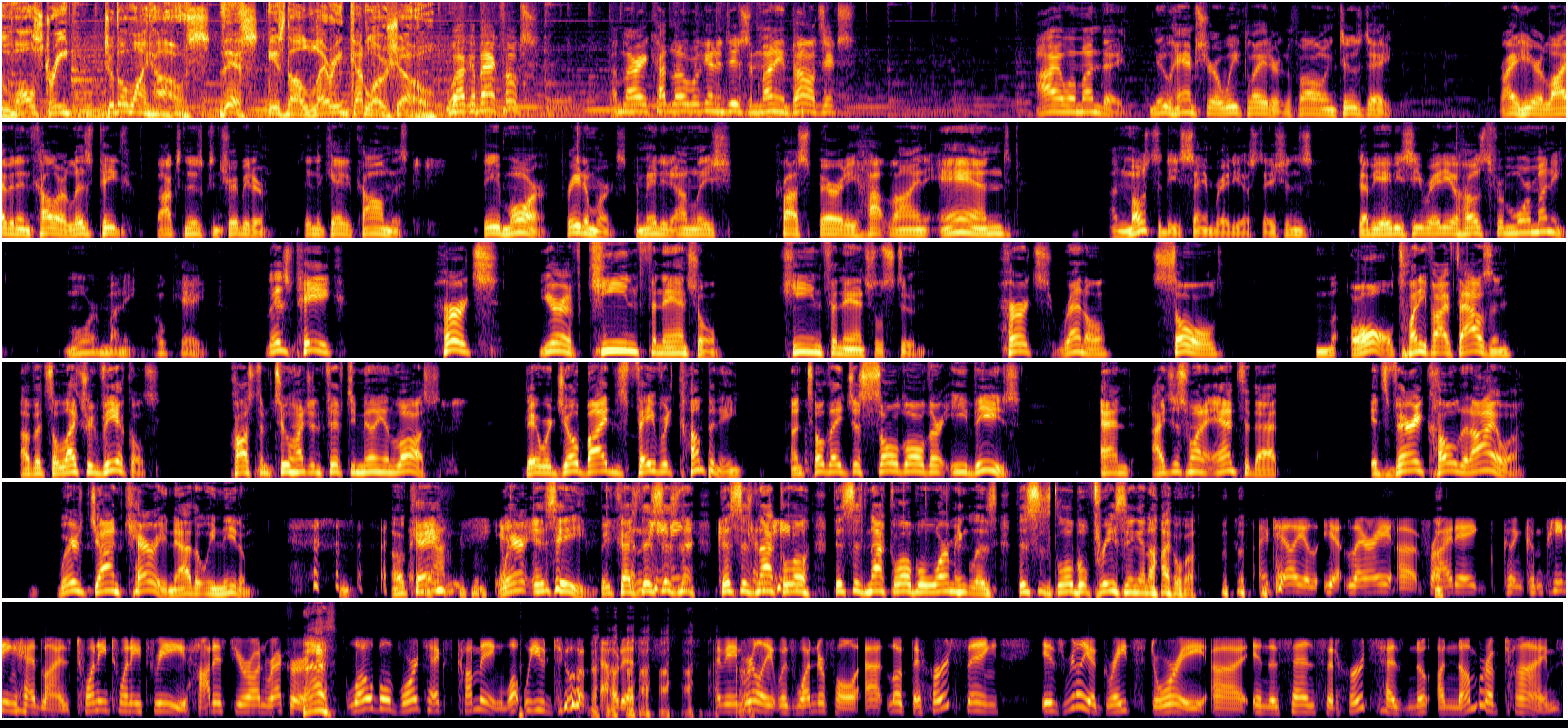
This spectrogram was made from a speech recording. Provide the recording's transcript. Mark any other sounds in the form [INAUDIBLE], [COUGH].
From Wall Street to the White House, this is the Larry Kudlow Show. Welcome back, folks. I'm Larry Kudlow. We're going to do some money in politics. Iowa Monday, New Hampshire a week later, the following Tuesday. Right here, live and in color, Liz Peek, Fox News contributor, syndicated columnist. Steve Moore, FreedomWorks, Committee to Unleash Prosperity Hotline, and on most of these same radio stations, WABC radio host for More Money. More Money. Okay. Liz Peek, Hertz, you're a keen financial, keen financial student. Hertz Rental sold all 25,000 of its electric vehicles. Cost them 250 million loss. They were Joe Biden's favorite company until they just sold all their EVs. And I just want to add to that it's very cold in Iowa. Where's John Kerry now that we need him? [LAUGHS] Okay, Yeah. Yeah. where is he? Because this is not, this is not competing- glo- this is not global warming, Liz. This is global freezing in Iowa. [LAUGHS] I tell you, yeah, Larry, uh, Friday, con- competing headlines 2023, hottest year on record. Global vortex coming. What will you do about it? I mean, really, it was wonderful. Uh, look, the Hertz thing is really a great story uh, in the sense that Hertz has no, a number of times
